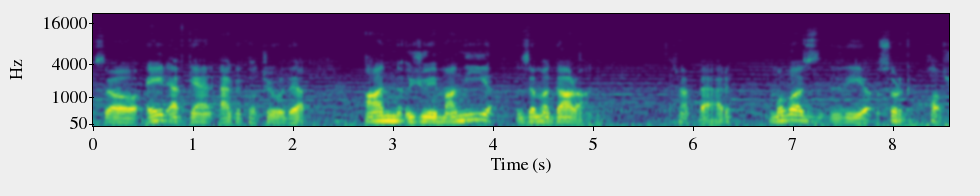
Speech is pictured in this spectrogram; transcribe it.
So, aid Afghan agriculture with the Anjuimani Zamadaran. It's not bad. Mobilize the Surkh Posh.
